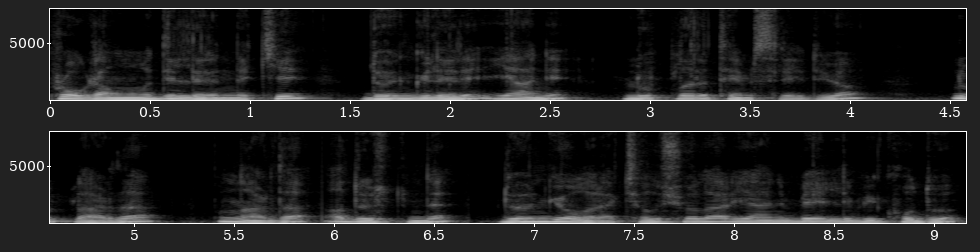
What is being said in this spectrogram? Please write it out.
programlama dillerindeki döngüleri yani loop'ları temsil ediyor. Loop'larda bunlar da adı üstünde döngü olarak çalışıyorlar. Yani belli bir kodu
